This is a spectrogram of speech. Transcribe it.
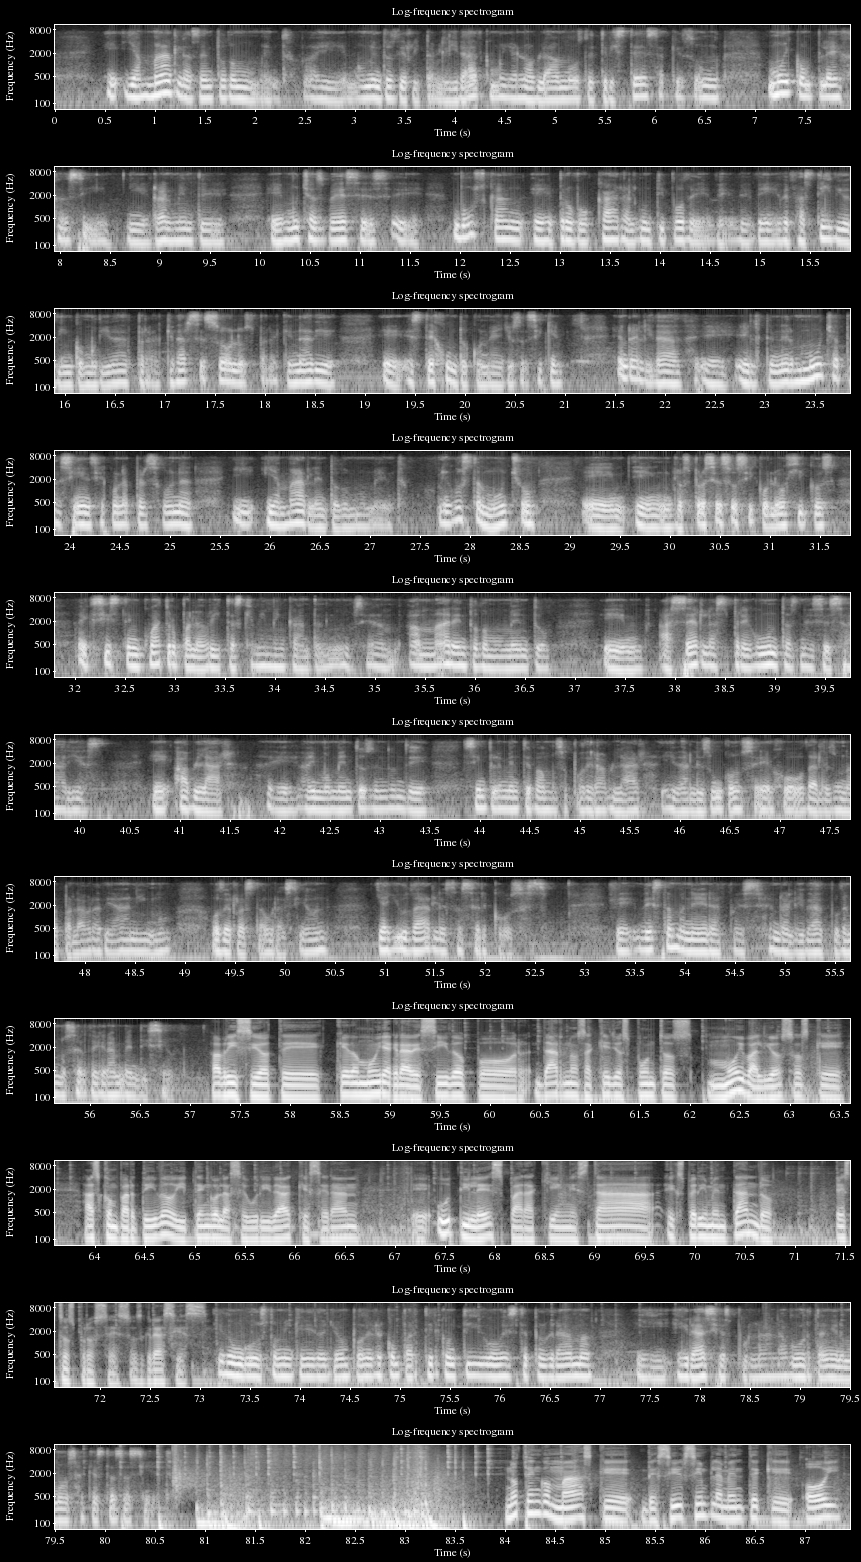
y, amarlas en todo momento. Hay momentos de irritabilidad, como ya lo hablamos, de tristeza, que son muy complejas y, y realmente eh, muchas veces eh, buscan eh, provocar algún tipo de, de, fastidio, de incomodidad para quedarse solos, para que nadie esté junto con ellos. Así que en realidad el tener mucha paciencia con la persona y, y amarla en todo momento. Me gusta mucho en los procesos psicológicos existen cuatro palabritas que a mí me encantan, o sea, amar en todo momento, hacer las preguntas necesarias, eh, hablar. Eh, hay momentos en donde simplemente vamos a poder hablar y darles un consejo o darles una palabra de ánimo o de restauración y ayudarles a hacer cosas. Eh, de esta manera, pues en realidad podemos ser de gran bendición. Fabricio, te quedo muy agradecido por darnos aquellos puntos muy valiosos que has compartido y tengo la seguridad que serán eh, útiles para quien está experimentando estos procesos. Gracias. Ha sido un gusto, mi querido John, poder compartir contigo este programa y, y gracias por la labor tan hermosa que estás haciendo. No tengo más que decir simplemente que hoy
